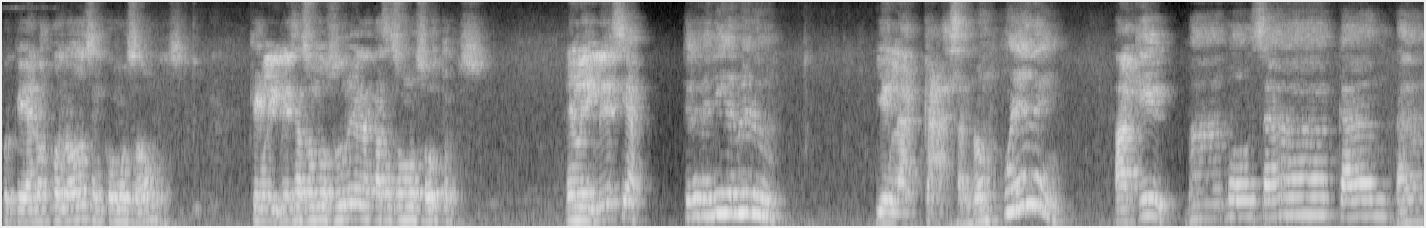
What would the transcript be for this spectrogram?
porque ya nos conocen cómo somos. Que en la iglesia somos uno y en la casa somos otros. En la iglesia, Dios le bendiga, hermano. Y en la casa no pueden. Aquí vamos a cantar.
